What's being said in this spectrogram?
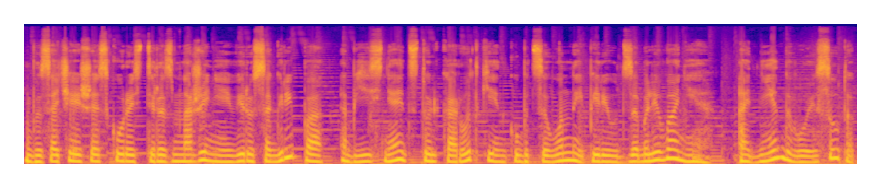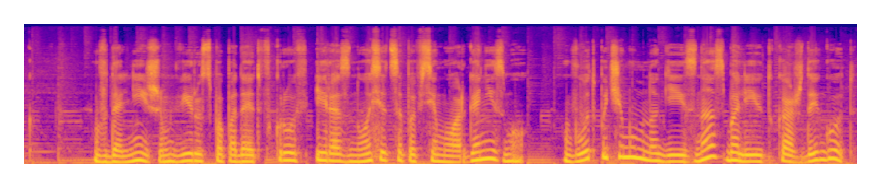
Высочайшая скорость размножения вируса гриппа объясняет столь короткий инкубационный период заболевания – одни-двое суток. В дальнейшем вирус попадает в кровь и разносится по всему организму. Вот почему многие из нас болеют каждый год.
